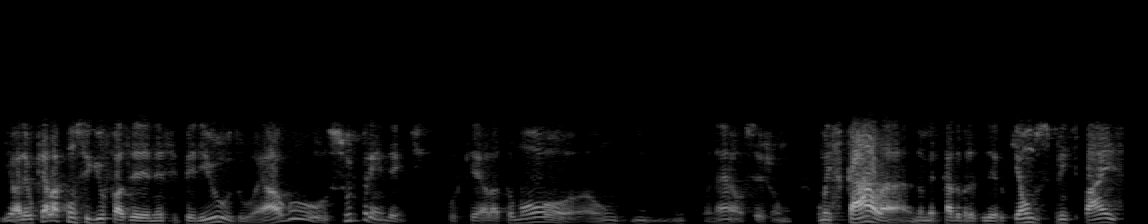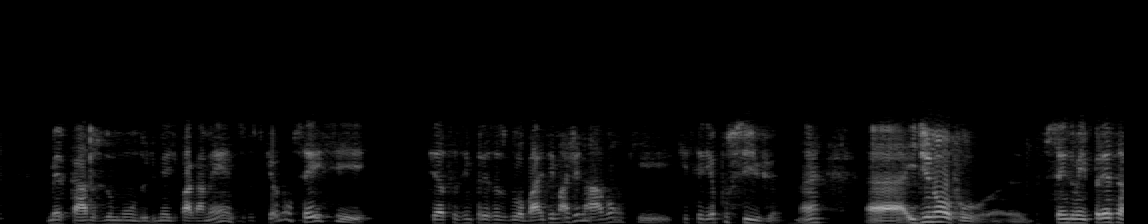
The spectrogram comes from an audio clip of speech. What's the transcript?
E olha, o que ela conseguiu fazer nesse período é algo surpreendente, porque ela tomou um, um né? Ou seja, um uma escala no mercado brasileiro, que é um dos principais mercados do mundo de meio de pagamentos, que eu não sei se, se essas empresas globais imaginavam que, que seria possível. Né? Uh, e, de novo, sendo uma empresa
